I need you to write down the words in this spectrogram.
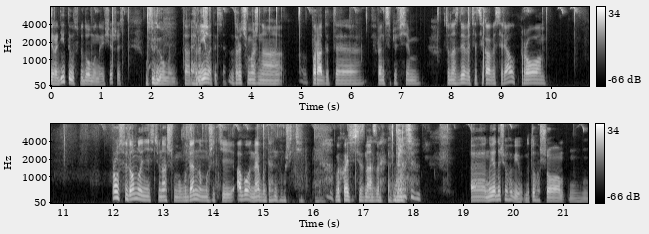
і радіти усвідомлено, і ще щось усвідомлено. Та, до речі, Гніватися. До речі, можна порадити, в принципі, всім, хто нас дивиться, цікавий серіал про, про усвідомленість у нашому буденному житті або небуденному житті, виходячи з назви. Е, ну, я до чого вів? До того, що м,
